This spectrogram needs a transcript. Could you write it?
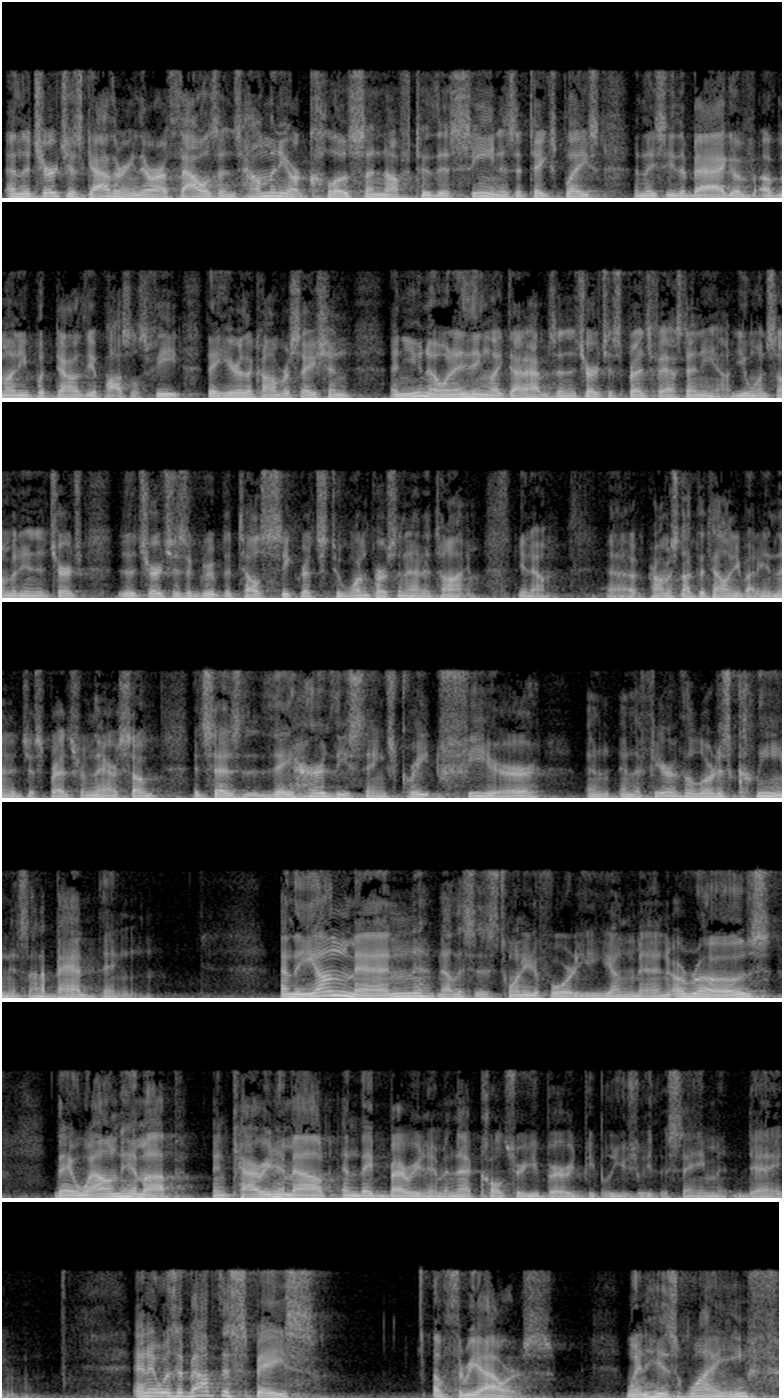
and the church is gathering. There are thousands. How many are close enough to this scene as it takes place? And they see the bag of, of money put down at the apostles' feet. They hear the conversation. And you know, when anything like that happens in the church, it spreads fast anyhow. You want somebody in the church. The church is a group that tells secrets to one person at a time, you know. Uh, promise not to tell anybody, and then it just spreads from there. So it says they heard these things, great fear, and, and the fear of the Lord is clean. It's not a bad thing. And the young men, now this is 20 to 40 young men, arose. They wound him up and carried him out, and they buried him. In that culture, you buried people usually the same day. And it was about the space of three hours when his wife,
